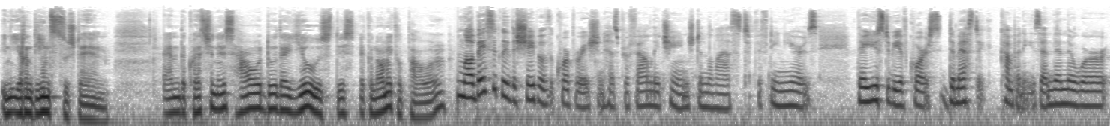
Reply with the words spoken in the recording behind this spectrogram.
in ihren Dienst zu stellen. And the question is, how do they use this economical power? Well, basically, the shape of the corporation has profoundly changed in the last 15 years. There used to be, of course, domestic companies, and then there were,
